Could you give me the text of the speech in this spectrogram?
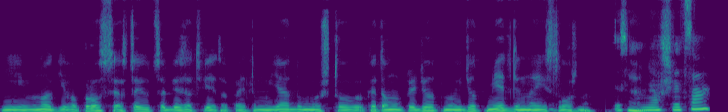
И многие вопросы остаются без ответа. Поэтому я думаю, что к этому придет, но идет медленно и сложно. Ты вспомнил да. швеца,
